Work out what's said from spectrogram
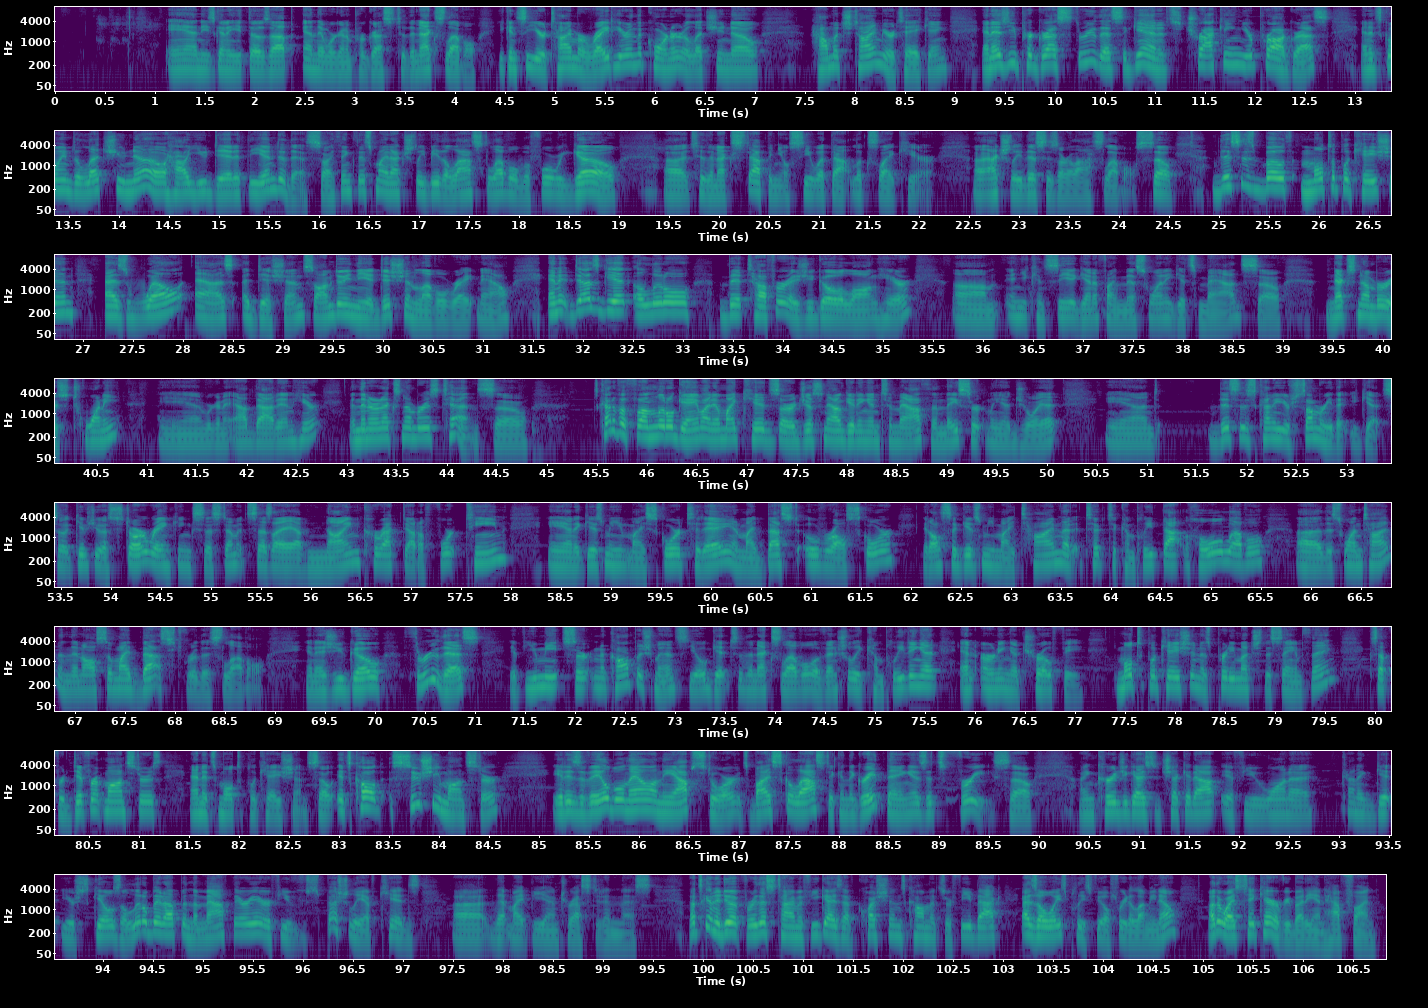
and he's going to eat those up and then we're going to progress to the next level. You can see your timer right here in the corner. to let you know how much time you're taking. And as you progress through this, again, it's tracking your progress and it's going to let you know how you did at the end of this. So I think this might actually be the last level before we go uh, to the next step and you'll see what that looks like here. Uh, actually, this is our last level. So this is both multiplication as well as addition. So I'm doing the addition level right now. And it does get a little bit tougher as you go along here. Um, and you can see again, if I miss one, he gets mad. So next number is 20 and we're going to add that in here. And then our next number is 10. So it's kind of a fun little game. I know my kids are just now getting into math and they certainly enjoy it. And this is kind of your summary that you get. So it gives you a star ranking system. It says I have nine correct out of 14, and it gives me my score today and my best overall score. It also gives me my time that it took to complete that whole level uh, this one time, and then also my best for this level. And as you go through this, if you meet certain accomplishments, you'll get to the next level, eventually completing it and earning a trophy. Multiplication is pretty much the same thing, except for different monsters and its multiplication. So it's called Sushi Monster. It is available now on the App Store. It's by Scholastic, and the great thing is it's free. So I encourage you guys to check it out if you want to kind of get your skills a little bit up in the math area, or if you especially have kids uh, that might be interested in this. That's going to do it for this time. If you guys have questions, comments, or feedback, as always, please feel free to let me know. Otherwise, take care, everybody, and have fun.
